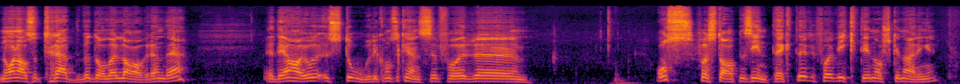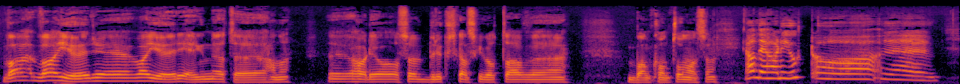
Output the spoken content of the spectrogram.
Nå er den altså 30 dollar lavere enn det. Det har jo store konsekvenser for uh, oss, for statens inntekter, for viktige norske næringer. Hva, hva, gjør, eh, hva gjør, regjeringen med dette, Hanne? Har de jo også brukt ganske godt av bankkontoen, altså? Ja, det har de gjort. og... Uh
